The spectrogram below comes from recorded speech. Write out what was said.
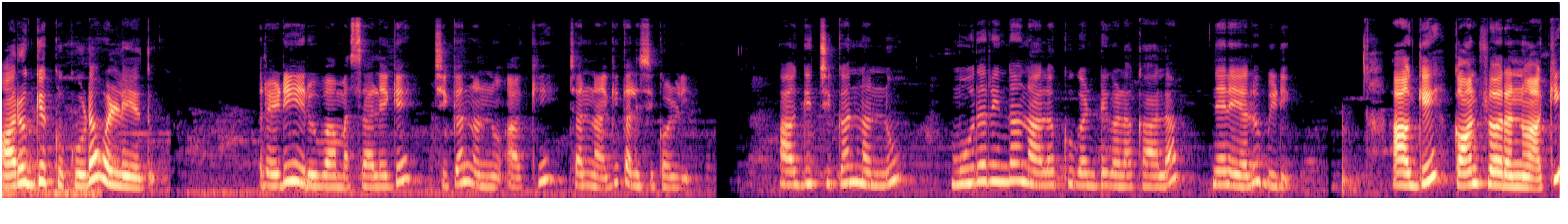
ಆರೋಗ್ಯಕ್ಕೂ ಕೂಡ ಒಳ್ಳೆಯದು. ರೆಡಿ ಇರುವ ಮಸಾಲೆಗೆ ಚಿಕನನ್ನು ಹಾಕಿ ಚೆನ್ನಾಗಿ ಕಲಿಸಿಕೊಳ್ಳಿ. ಹಾಗೆ ಚಿಕನನ್ನು ಮೂರರಿಂದ ನಾಲ್ಕು ಗಂಟೆಗಳ ಕಾಲ ನೆನೆಯಲು ಬಿಡಿ. ಹಾಗೆ ಕಾರ್ನ್ಫ್ಲವರನ್ನು ಹಾಕಿ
